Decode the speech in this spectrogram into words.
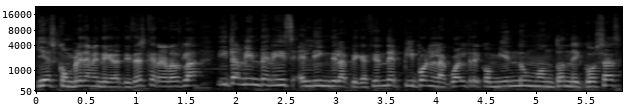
y es completamente gratis descargarosla. Y también tenéis el link de la aplicación de People en la cual recomiendo un montón de cosas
